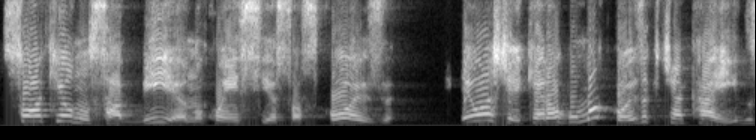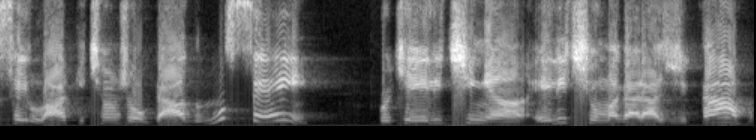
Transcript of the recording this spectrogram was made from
Só que eu não sabia, eu não conhecia essas coisas. Eu achei que era alguma coisa que tinha caído, sei lá, que tinham jogado, não sei. Porque ele tinha, ele tinha uma garagem de carro,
